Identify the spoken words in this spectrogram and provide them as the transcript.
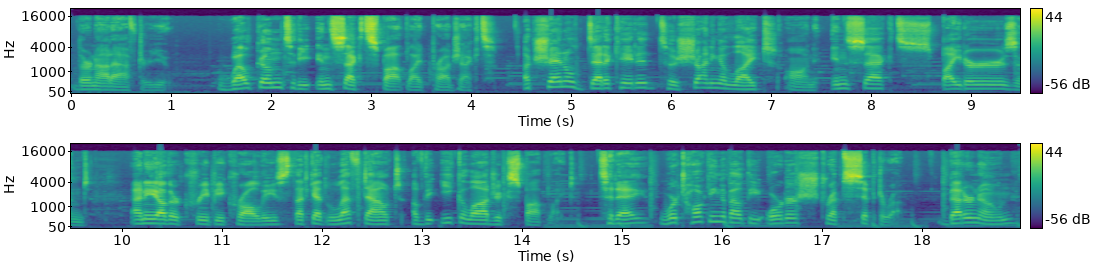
they're not after you. Welcome to the Insect Spotlight Project a channel dedicated to shining a light on insects, spiders, and any other creepy crawlies that get left out of the ecologic spotlight. Today, we're talking about the order Strepsiptera, better known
